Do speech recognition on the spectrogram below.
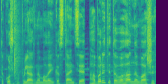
також популярна маленька станція. Габарити та вага на ваших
